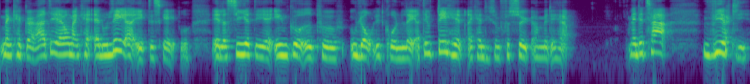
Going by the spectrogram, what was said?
man kan gøre, det er jo, at man kan annullere ægteskabet, eller sige, at det er indgået på ulovligt grundlag, og det er jo det, Henrik han ligesom forsøger med det her. Men det tager virkelig,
